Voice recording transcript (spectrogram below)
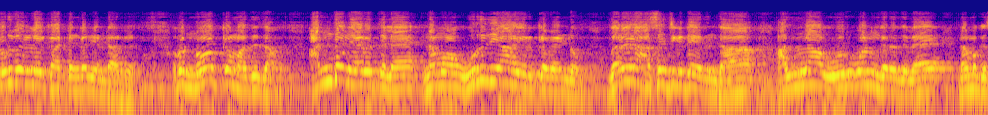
ஒரு விரலை காட்டுங்கள் என்றார்கள். அப்ப நோக்கம் அதுதான். அந்த நேரத்தில் நம்ம உறுதியாக இருக்க வேண்டும். விரலை அசைச்சுக்கிட்டே இருந்தா அல்லாஹ் ஒருவன்கிறதுல நமக்கு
